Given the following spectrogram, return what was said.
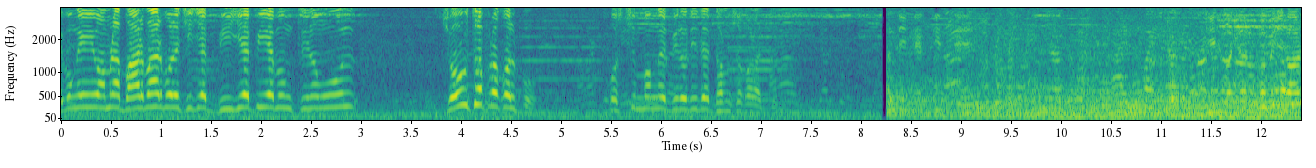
এবং এই আমরা বারবার বলেছি যে বিজেপি এবং তৃণমূল যৌথ প্রকল্প পশ্চিমবঙ্গের বিরোধীদের ধ্বংস করার জন্য। নেতৃত্বে নির্বাচন কমিশন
